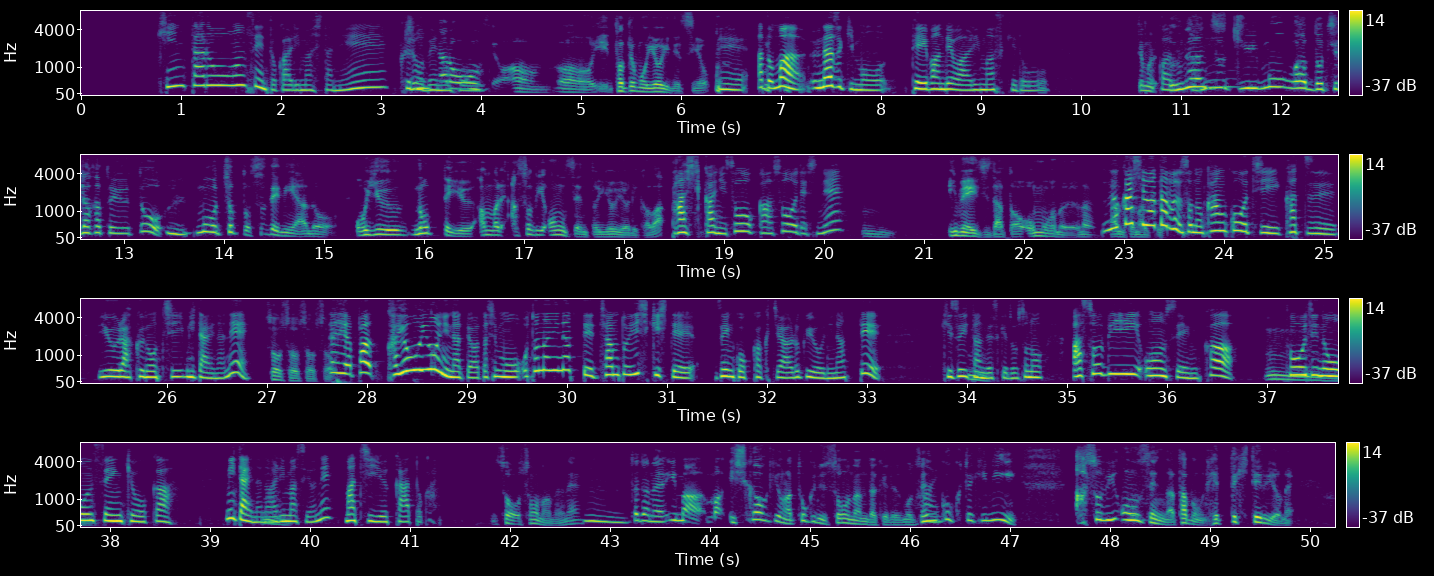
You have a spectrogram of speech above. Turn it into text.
金太郎温泉とかありましたね。黒部の金太郎温方、泉はうんとても良いですよ。ええ。あとまあ宇奈月も定番ではありますけど、でもねうなずきもはどちらかというとうん、もうちょっとすでにあのお湯のっていうあんまり遊び温泉というよりかは、確かにそうかそうですね。うん、イメージだと思うのよ。な昔は多分その観光地かつ有楽の地みたいなね。そうそうそうそう。でやっぱ通うようになって私も大人になってちゃんと意識して全国各地歩くようになって気づいたんですけど、その遊び温泉かうん。当時の温泉郷かみたいなのありますよね、町床とか、そうそうなのよね。うん、ただね今、まあ、石川県は特にそうなんだけれども全国的に遊び温泉が多分減ってきてるよね。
